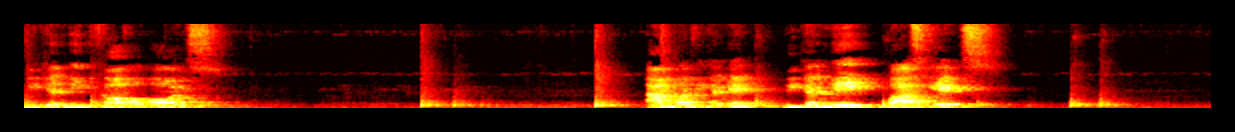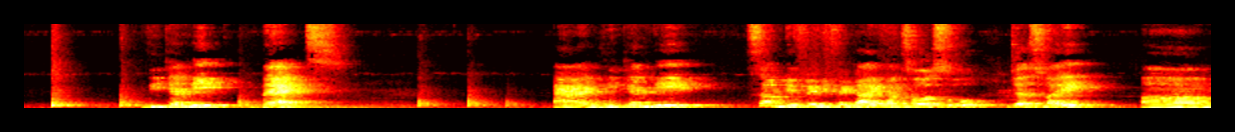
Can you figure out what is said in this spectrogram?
we can make flower pots and what we can make we can make baskets we can make bags and we can make some different different items also just like uh,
